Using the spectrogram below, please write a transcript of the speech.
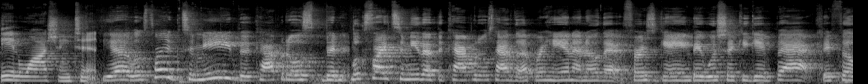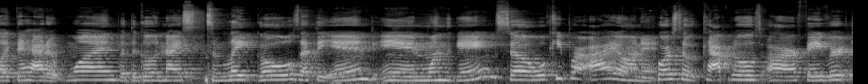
in Washington. Yeah, it looks like to me the Capitals been looks like to me that the Capitals have the upper hand. I know that first game they wish they could get back. They feel like they had it won, but the Golden Knights some late goals at the end and won the game. So we'll keep our eye on it. Of course, the Capitals are favored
